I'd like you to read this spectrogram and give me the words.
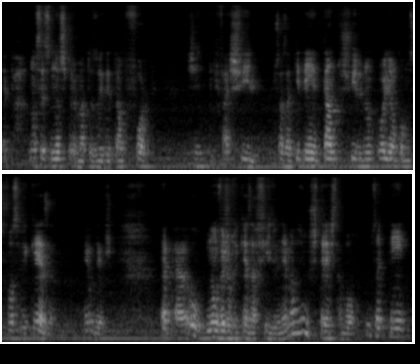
epa, não sei se o nosso espermatozoide é tão forte, gente faz filho. As pessoas aqui têm tantos filhos, não olham como se fosse riqueza. Meu Deus. Epa, eu não vejo riqueza filho, né? Mas uns três tá bom. Mas aqui tem,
